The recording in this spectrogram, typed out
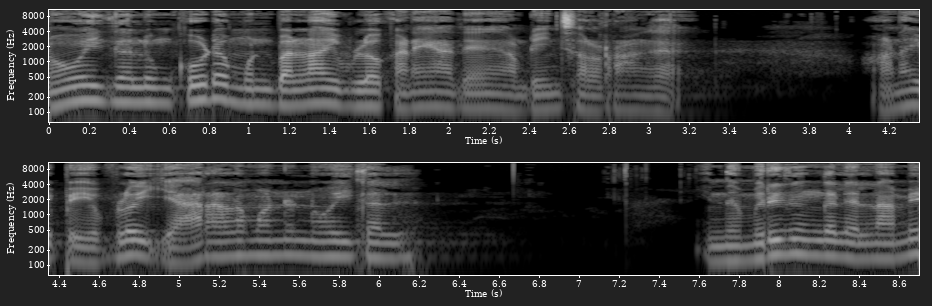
நோய்களும் கூட முன்பெல்லாம் இவ்வளோ கிடையாது அப்படின்னு சொல்கிறாங்க ஆனால் இப்போ எவ்வளோ ஏராளமான நோய்கள். இந்த மிருகங்கள் எல்லாமே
